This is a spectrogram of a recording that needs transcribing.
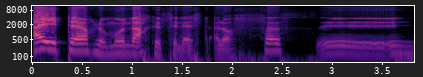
Aether, le monarque céleste. Alors ça, c'est...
